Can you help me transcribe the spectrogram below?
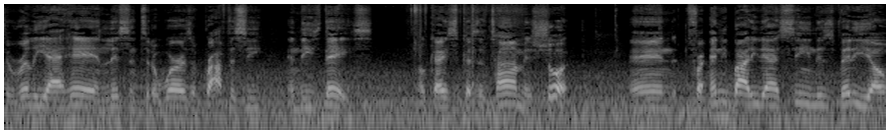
to really adhere and listen to the words of prophecy in these days. Okay, because the time is short. And for anybody that's seen this video,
